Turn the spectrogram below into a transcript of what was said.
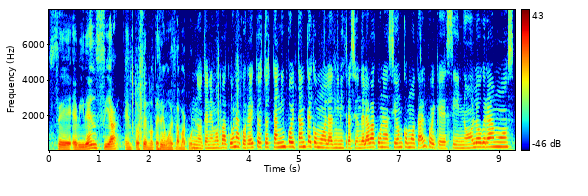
se evidencia, entonces no tenemos esa vacuna. No tenemos vacuna, correcto. Esto es tan importante como la administración de la vacunación como tal, porque si no logramos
